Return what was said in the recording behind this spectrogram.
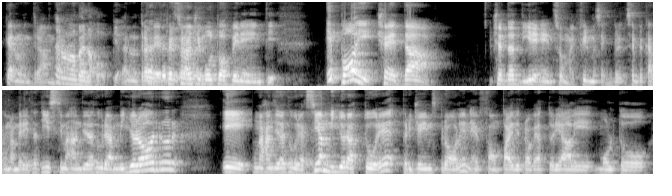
che erano entrambi. era una bella coppia. Erano entrambi personaggi molto avvenenti. E poi c'è da c'è da dire che insomma il film si è, beccato una meritatissima candidatura a miglior horror e una candidatura sia a miglior attore per James Brolin che fa un paio di prove attoriali molto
